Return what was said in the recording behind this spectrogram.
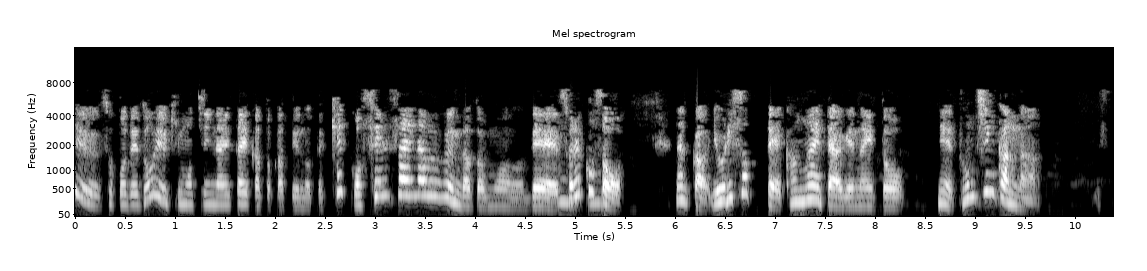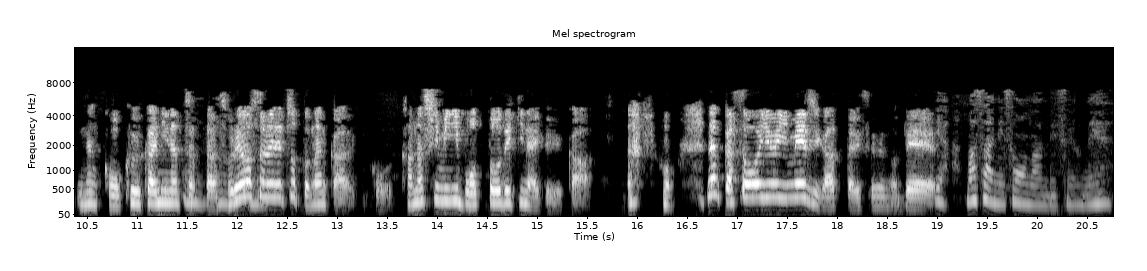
ういう、そこでどういう気持ちになりたいかとかっていうのって結構繊細な部分だと思うので、それこそ、なんか寄り添って考えてあげないと、ね、とんちんかんな、なんかこう空間になっちゃったら、それはそれでちょっとなんか、こう、悲しみに没頭できないというか、なんかそういうイメージがあったりするのいで、や、まさにそうなんですよね。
